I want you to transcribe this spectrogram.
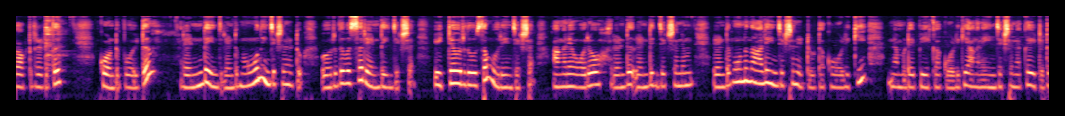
ഡോക്ടറെ അടുത്ത് കൊണ്ടുപോയിട്ട് രണ്ട് ഇഞ്ച് രണ്ട് മൂന്ന് ഇഞ്ചക്ഷൻ ഇട്ടു. ഒരു ദിവസം രണ്ട് ഇഞ്ചക്ഷൻ പിറ്റേ ഒരു ദിവസം ഒരു ഇഞ്ചക്ഷൻ. അങ്ങനെ ഓരോ രണ്ട് രണ്ട് ഇഞ്ചക്ഷനും രണ്ട് മൂന്ന് നാല് ഇഞ്ചക്ഷൻ ഇട്ടു കേട്ടോ കോഴിക്ക് നമ്മുടെ പീക്ക കോഴിക്ക് അങ്ങനെ ഇഞ്ചക്ഷനൊക്കെ ഇട്ടിട്ട്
